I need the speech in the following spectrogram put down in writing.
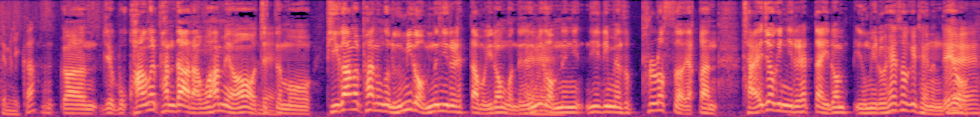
됩니까? 그러니까 이제 뭐 광을 판다라고 하면 어쨌든 네. 뭐 비광을 파는 건 의미가 없는 일을 했다 뭐 이런 건데 네. 의미가 없는 일이면서 플러스 약간 자의적인 일을 했다 이런 의미로 해석이 되는데요.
